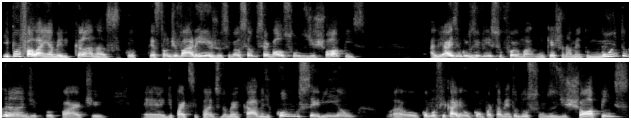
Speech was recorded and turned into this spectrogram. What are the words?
E por falar em Americanas, questão de varejo, se você observar os fundos de shoppings, aliás, inclusive isso foi uma, um questionamento muito grande por parte é, de participantes do mercado de como seriam, como ficaria o comportamento dos fundos de shoppings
